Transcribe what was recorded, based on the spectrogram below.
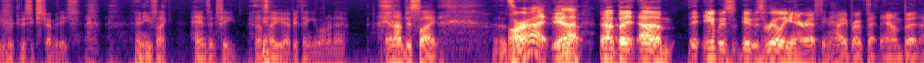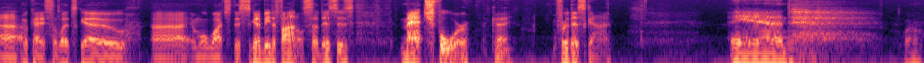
you look at his extremities, and he's like, hands and feet. They'll tell you everything you want to know. And I'm just like, That's all right, yeah. Yeah. Uh, but um, it, it was it was really interesting how he broke that down. But uh, okay, so let's go uh, and we'll watch. This is going to be the finals. So this is match four Okay. for this guy, and well,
